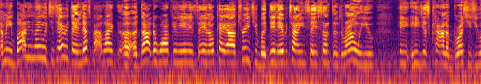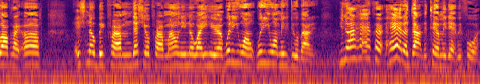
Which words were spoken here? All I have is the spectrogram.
I mean, body language is everything. That's about like a, a, doctor walking in and saying, "Okay, I'll treat you," but then every time you say something's wrong with you, he he just kind of brushes you off like, "Uh, it's no big problem. That's your problem. I don't even know why you're here. What do you want? What do you want me to do about it?" You know, I have had a doctor tell me that before.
